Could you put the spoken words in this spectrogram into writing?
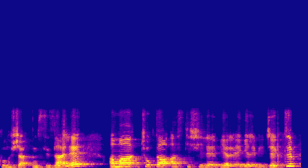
konuşacaktım sizlerle ama çok daha az kişiyle bir araya gelebilecektim.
